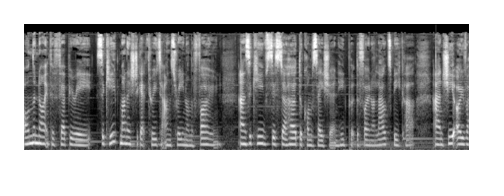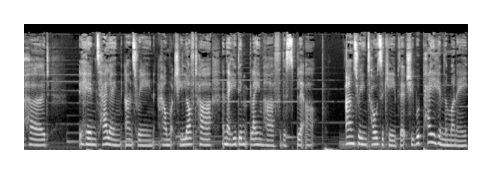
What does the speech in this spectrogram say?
On the 9th of February, Saqib managed to get through to Ansreen on the phone, and Saqib's sister heard the conversation. He'd put the phone on loudspeaker, and she overheard him telling Ansreen how much he loved her and that he didn't blame her for the split up. Ansreen told Saqib that she would pay him the money,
